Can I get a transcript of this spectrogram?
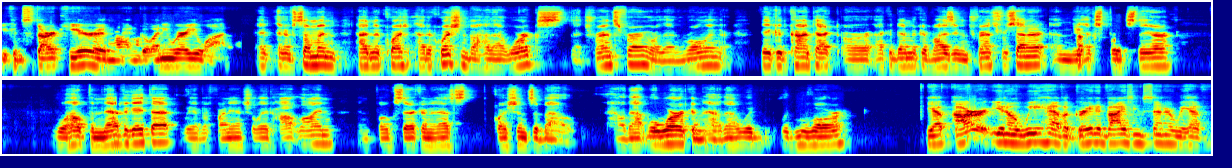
you can start here and, and go anywhere you want. And, and if someone had a question had a question about how that works, that transferring or that enrolling, they could contact our academic advising and transfer center and the yep. experts there will help them navigate that. We have a financial aid hotline, and folks there can ask questions about how that will work and how that would would move over. Yep, our you know we have a great advising center. We have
